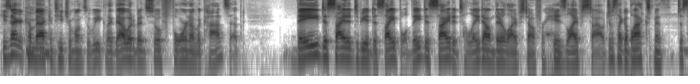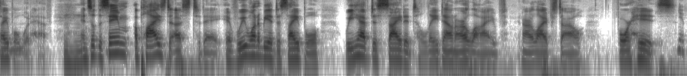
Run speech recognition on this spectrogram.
he's not going to come back and teach them once a week. Like, that would have been so foreign of a concept. They decided to be a disciple. They decided to lay down their lifestyle for his lifestyle, just like a blacksmith disciple mm-hmm. would have. Mm-hmm. And so the same applies to us today. If we want to be a disciple, we have decided to lay down our life and our lifestyle for his. Yep.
